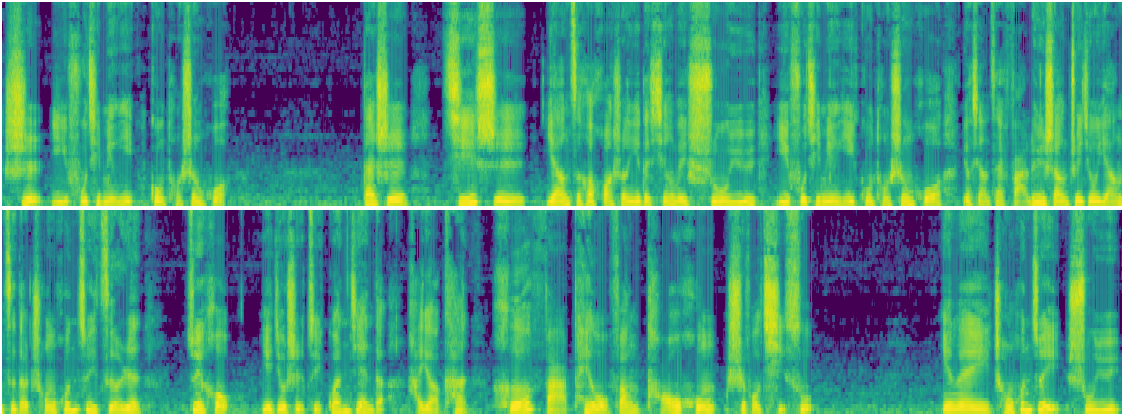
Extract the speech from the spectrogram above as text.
是以夫妻名义共同生活。但是，即使杨子和黄圣依的行为属于以夫妻名义共同生活，要想在法律上追究杨子的重婚罪责任，最后也就是最关键的，还要看。合法配偶方陶红是否起诉？因为重婚罪属于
